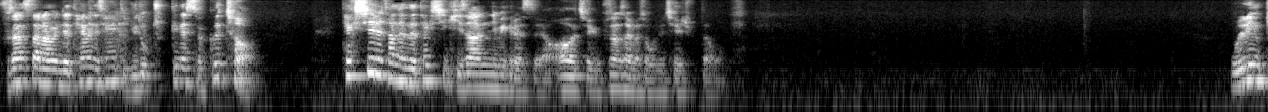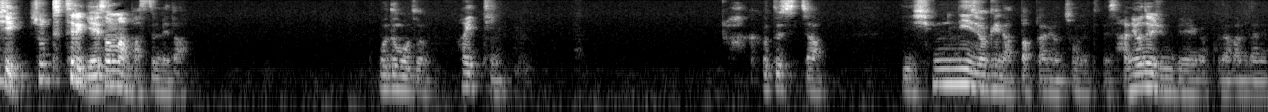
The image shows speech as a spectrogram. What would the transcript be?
부산 사람인데 태연이 생일 때 유독 춥긴 했어. 그쵸? 택시를 탔는데 택시 기사님이 그랬어요. 어, 저기 부산 살면서 오늘 제일 춥다고. 올림픽 쇼트트랙 예선만 봤습니다. 모두 모두 화이팅. 아, 그것도 진짜 이 심리적인 압박감이 엄청 많던데 4년을 준비해 갖고 나간다는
